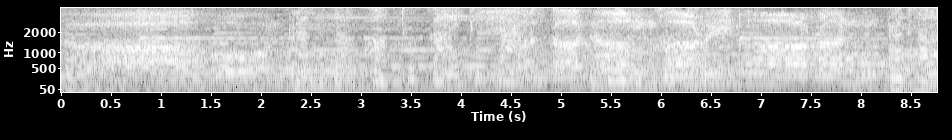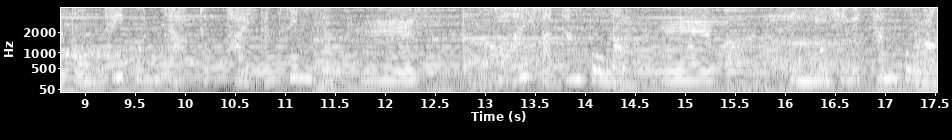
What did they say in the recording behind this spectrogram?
คาโหปราศจากความทุกข์กายทุกข์ใจตานัมีงแต่ความสุขหารันรักษาตนให้พ้นจากทุก ภัยทั้งสิ้นเถิดเทสตาขอให้สัตว์ทั้งปวง สิ่งมีชีวิตทั้งปวง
